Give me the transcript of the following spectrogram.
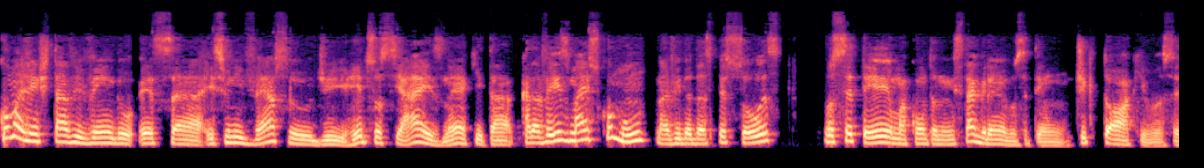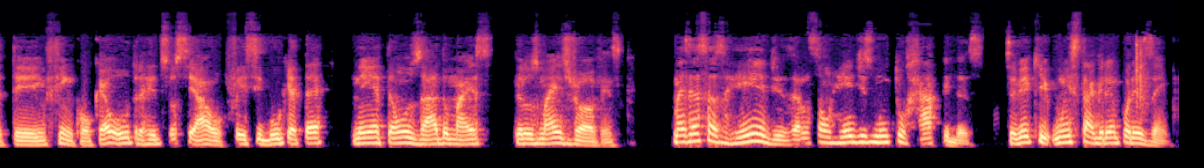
Como a gente está vivendo essa, esse universo de redes sociais, né, que está cada vez mais comum na vida das pessoas, você ter uma conta no Instagram, você ter um TikTok, você ter, enfim, qualquer outra rede social, Facebook até nem é tão usado mais pelos mais jovens. Mas essas redes, elas são redes muito rápidas. Você vê que o Instagram, por exemplo,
